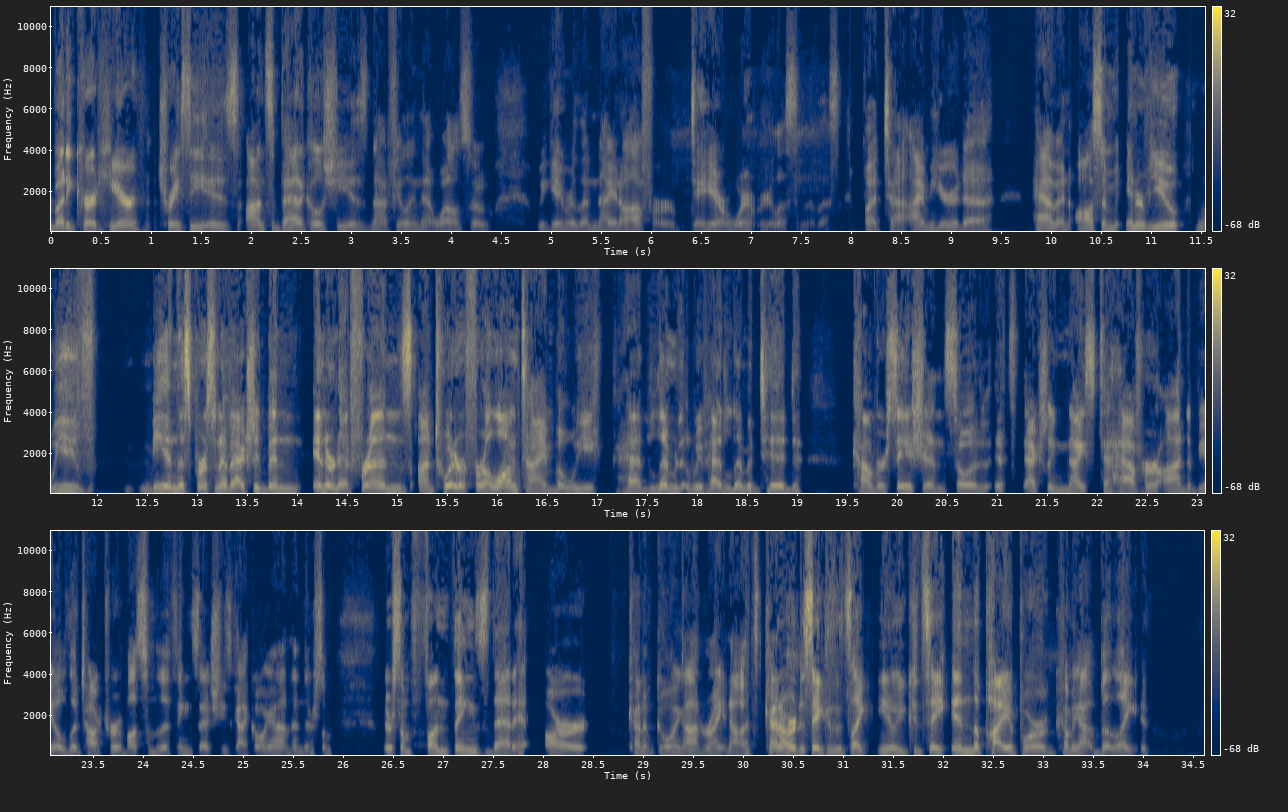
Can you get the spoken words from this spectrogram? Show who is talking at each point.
Speaker 1: Everybody. Kurt here. Tracy is on sabbatical. She is not feeling that well, so we gave her the night off or day or wherever you're listening to this. But uh, I'm here to have an awesome interview. We've, me and this person have actually been internet friends on Twitter for a long time, but we had limited, we've had limited conversations. So it's actually nice to have her on to be able to talk to her about some of the things that she's got going on. And there's some, there's some fun things that are kind of going on right now. It's kind of hard to say because it's like you know you could say in the pipe or coming out, but like it,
